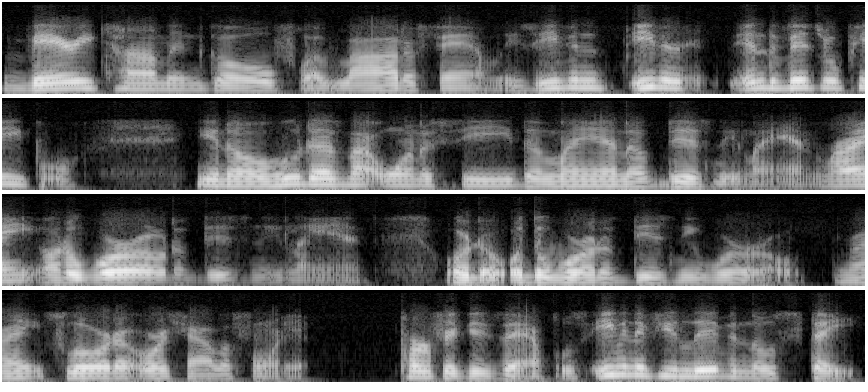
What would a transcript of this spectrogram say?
Very common goal for a lot of families, even even individual people. You know, who does not want to see the land of Disneyland, right? Or the world of Disneyland or the or the world of Disney World, right? Florida or California. Perfect examples. Even if you live in those states,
